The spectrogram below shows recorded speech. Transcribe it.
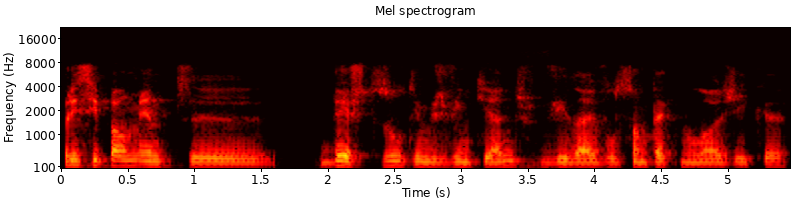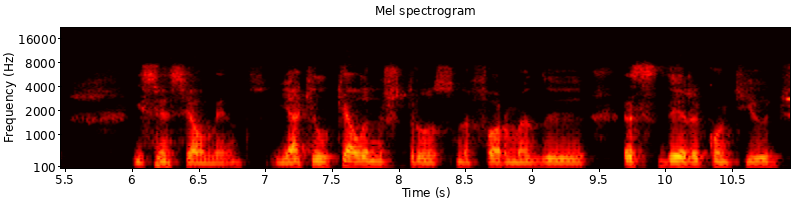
principalmente destes últimos 20 anos, devido à evolução tecnológica, essencialmente, e àquilo que ela nos trouxe na forma de aceder a conteúdos,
